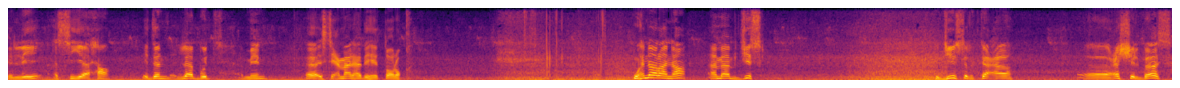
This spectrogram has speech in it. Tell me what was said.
للسياحة. اذا لابد من آه، استعمال هذه الطرق. وهنا رانا أمام جسر. جسر تاع آه، عش الباس.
